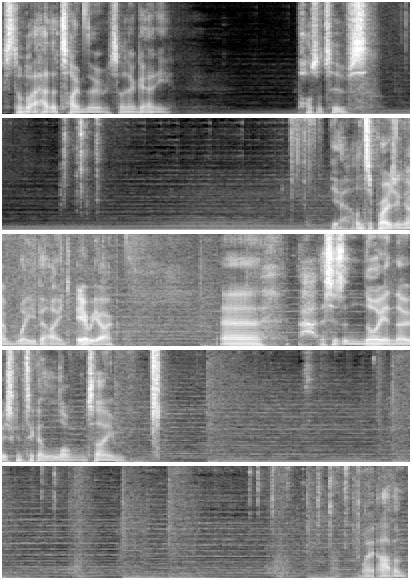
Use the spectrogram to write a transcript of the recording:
Still not ahead of time though, so I don't get any positives. Yeah, unsurprising I'm way behind. Here we are. Uh, ah, this is annoying though, it's going to take a long time. Right, have.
